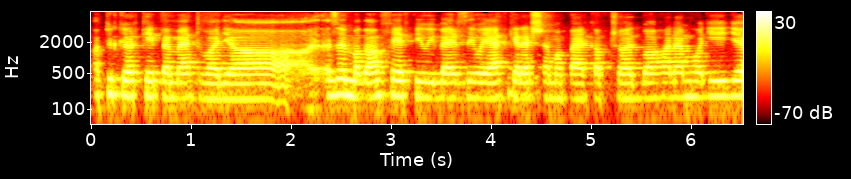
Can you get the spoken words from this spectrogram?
a tükörképemet, vagy a, az önmagam férfiúi verzióját keresem a párkapcsolatban, hanem hogy így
